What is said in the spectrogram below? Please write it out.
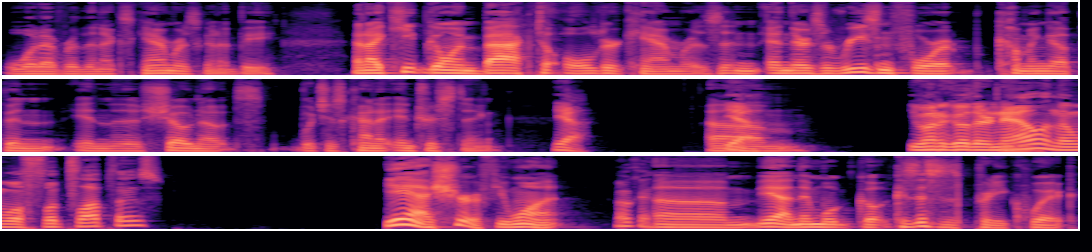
whatever the next camera is going to be. And I keep going back to older cameras, and, and there's a reason for it coming up in in the show notes, which is kind of interesting. Yeah. Um, Yeah. You want to go there now and then we'll flip flop those? Yeah, sure, if you want. Okay. Um, yeah, and then we'll go because this is pretty quick.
